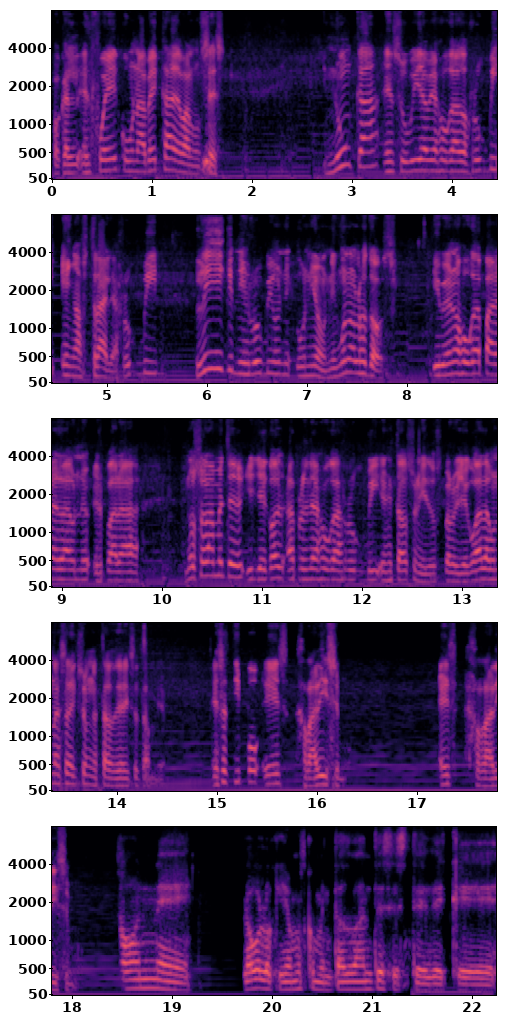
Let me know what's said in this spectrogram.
porque él, fue con una beca de baloncesto. Nunca en su vida había jugado rugby en Australia, rugby league ni rugby unión, ninguno de los dos. Y vino a jugar para, la, para no solamente llegó a aprender a jugar rugby en Estados Unidos, pero llegó a una selección estadounidense también. Ese tipo es rarísimo es rarísimo. Son, eh, luego lo que ya hemos comentado antes, este, de que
